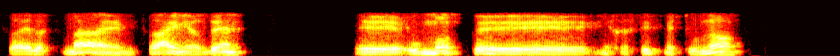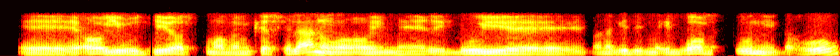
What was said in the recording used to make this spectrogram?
ישראל עצמה, מצרים, ירדן, אה, אומות אה, יחסית מתונות, אה, או יהודיות כמו במקרה שלנו, או עם ריבוי, בוא נגיד עם, עם רוב סוני ברור,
